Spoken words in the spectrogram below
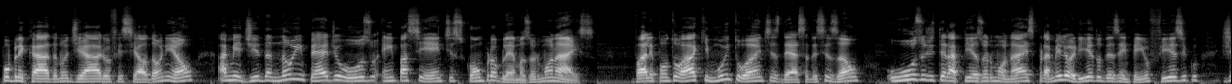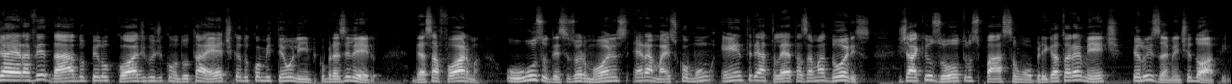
Publicada no Diário Oficial da União, a medida não impede o uso em pacientes com problemas hormonais. Vale pontuar que, muito antes dessa decisão, o uso de terapias hormonais para melhoria do desempenho físico já era vedado pelo Código de Conduta Ética do Comitê Olímpico Brasileiro. Dessa forma, o uso desses hormônios era mais comum entre atletas amadores, já que os outros passam obrigatoriamente pelo exame antidoping.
